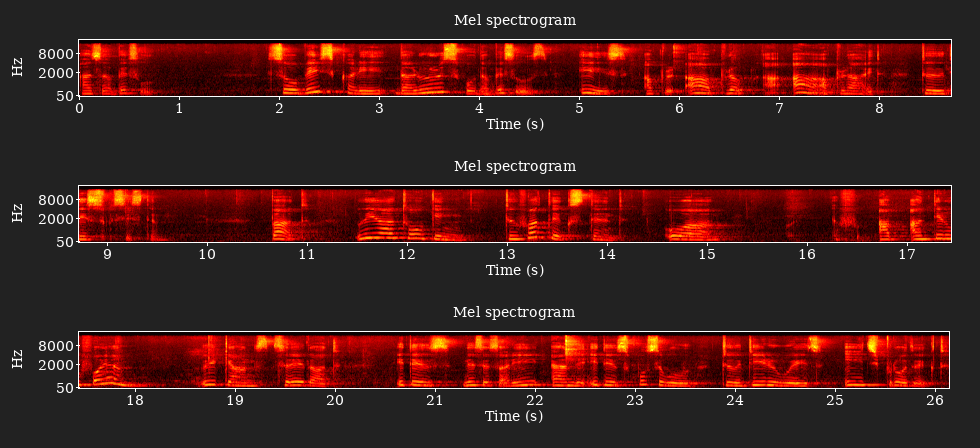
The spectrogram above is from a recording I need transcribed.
as a vessel. So basically, the rules for the vessels is are, are applied to this system. But we are talking to what extent or until when we can say that it is necessary and it is possible to deal with each project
